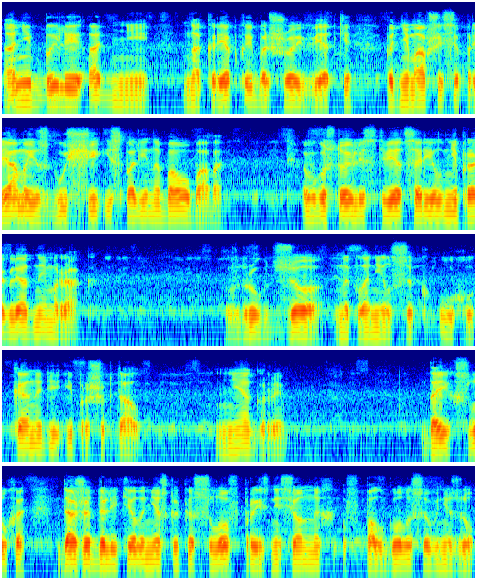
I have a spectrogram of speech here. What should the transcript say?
Они были одни на крепкой большой ветке, поднимавшейся прямо из гущи исполина Баобаба. В густой листве царил непроглядный мрак. Вдруг Джо наклонился к уху Кеннеди и прошептал «Негры». До их слуха даже долетело несколько слов, произнесенных в полголоса внизу.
